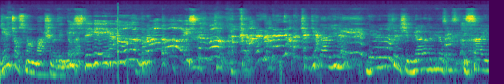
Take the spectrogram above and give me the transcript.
Genç Osman Marşı'nı dinliyorlar. İşte geliyor. Bravo. İşte bu. Çocuklar yine devlet yükselişi. Bir arada biliyorsunuz İsrail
